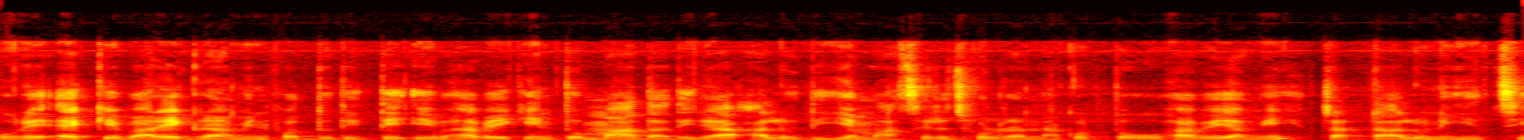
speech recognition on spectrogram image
করে একেবারে গ্রামীণ পদ্ধতিতে এভাবেই কিন্তু মা দাদিরা আলু দিয়ে মাছের ঝোল রান্না করতো, ওভাবেই আমি চারটা আলু নিয়েছি।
